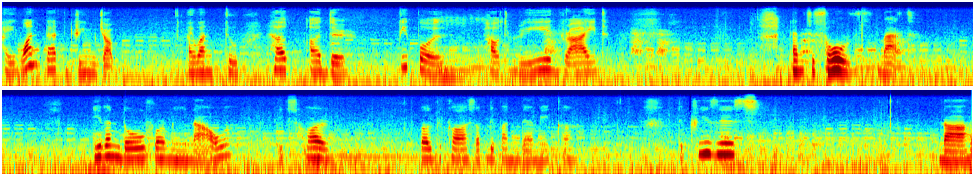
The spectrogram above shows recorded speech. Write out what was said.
I want that dream job. I want to help other people how to read, write, and to solve math. Even though for me now, it's hard. Well, because of the pandemic, uh, the crisis na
